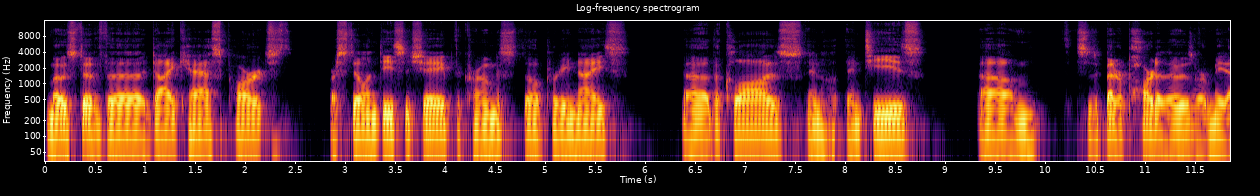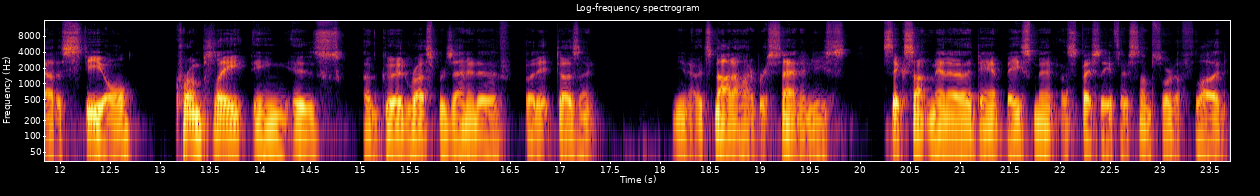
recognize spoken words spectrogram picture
most of the die cast parts are still in decent shape the chrome is still pretty nice uh, the claws and and tees. Um, so the better part of those are made out of steel. Chrome plating is a good rust representative, but it doesn't, you know, it's not 100%. And you stick something in a damp basement, especially if there's some sort of flood,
